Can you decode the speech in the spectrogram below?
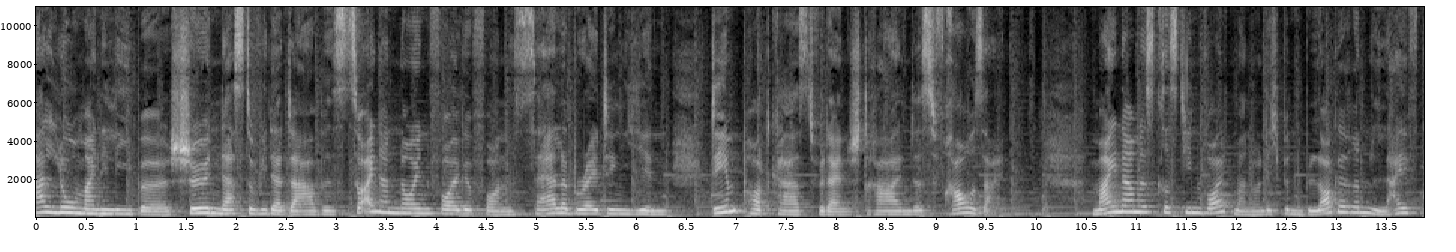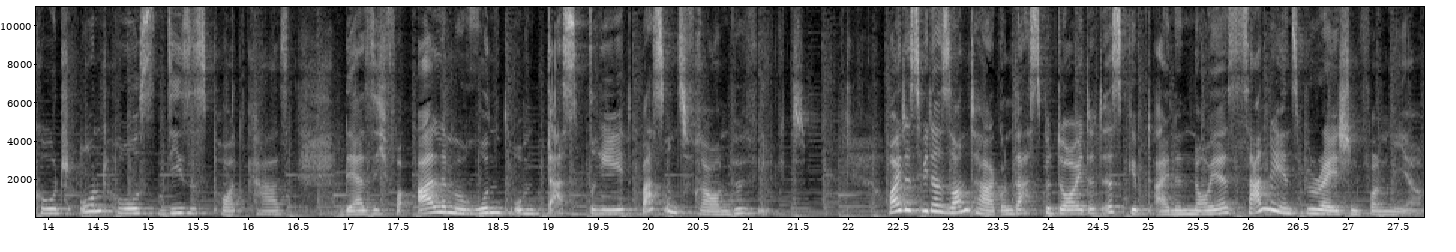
Hallo meine Liebe, schön, dass du wieder da bist zu einer neuen Folge von Celebrating Yin, dem Podcast für dein strahlendes Frausein. Mein Name ist Christine Woltmann und ich bin Bloggerin, Life Coach und Host dieses Podcasts, der sich vor allem rund um das dreht, was uns Frauen bewegt. Heute ist wieder Sonntag und das bedeutet, es gibt eine neue Sunday Inspiration von mir.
